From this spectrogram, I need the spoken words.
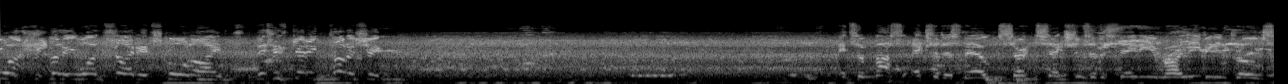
to a heavily one-sided scoreline. This is getting punishing. It's a mass exodus now. Certain sections of the stadium are leaving in droves,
